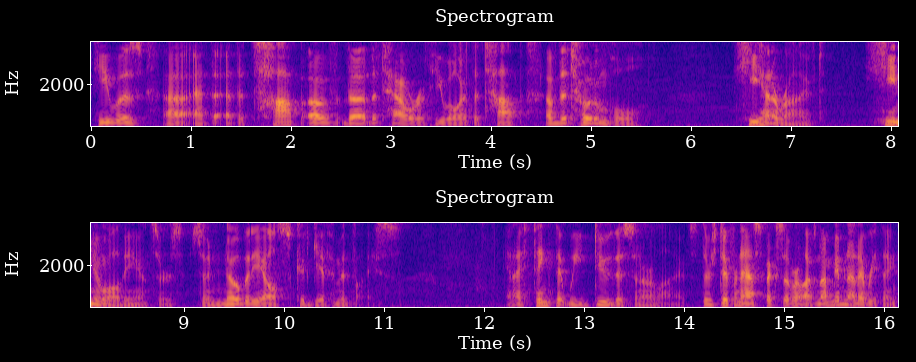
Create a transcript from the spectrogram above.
He was uh, at the at the top of the, the tower, if you will, or at the top of the totem pole. He had arrived. He knew all the answers, so nobody else could give him advice. And I think that we do this in our lives. There's different aspects of our lives, not maybe not everything,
